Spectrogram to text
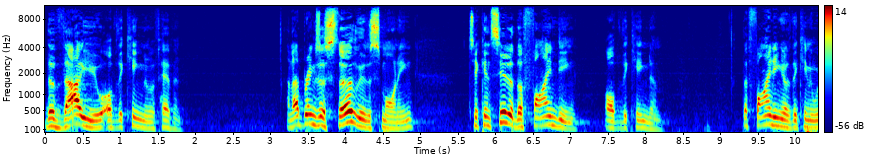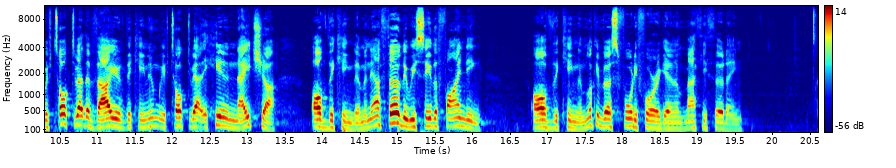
the value of the kingdom of heaven. And that brings us, thirdly, this morning to consider the finding of the kingdom. The finding of the kingdom. We've talked about the value of the kingdom, we've talked about the hidden nature of the kingdom. And now, thirdly, we see the finding of the kingdom. Look in verse 44 again of Matthew 13. It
